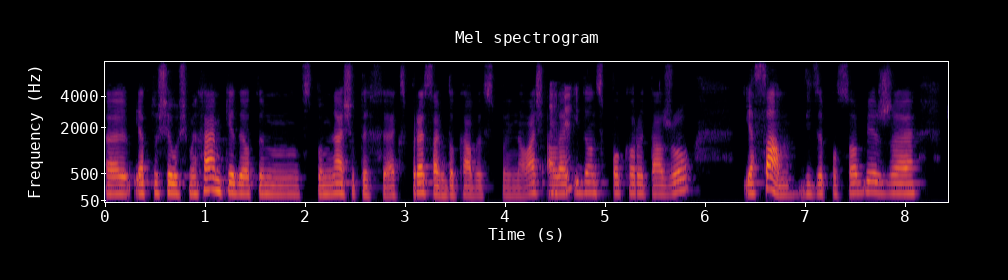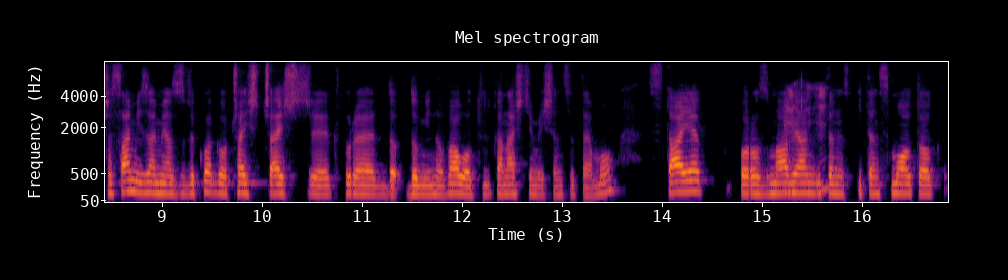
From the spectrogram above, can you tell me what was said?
e, ja tu się uśmiechałem, kiedy o tym wspominałaś, o tych ekspresach do kawy wspominałaś, ale mhm. idąc po korytarzu, ja sam widzę po sobie, że czasami zamiast zwykłego cześć, cześć, y, które do, dominowało kilkanaście miesięcy temu, staję, porozmawiam mm -hmm. i, ten, i ten small talk, y,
